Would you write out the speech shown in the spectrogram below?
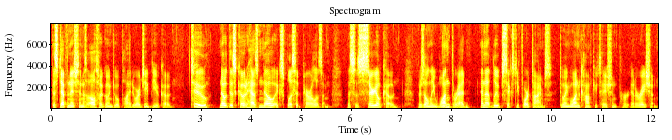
This definition is also going to apply to our GPU code. Two, note this code has no explicit parallelism. This is serial code. There's only one thread, and it loops 64 times, doing one computation per iteration.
